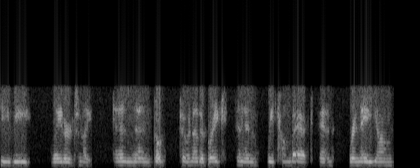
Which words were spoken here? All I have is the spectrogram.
TV later tonight. And then go to another break, and then we come back, and Renee Young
